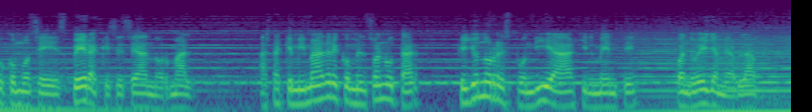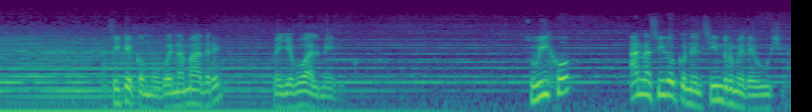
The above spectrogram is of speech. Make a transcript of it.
o como se espera que se sea normal, hasta que mi madre comenzó a notar que yo no respondía ágilmente cuando ella me hablaba. Así que como buena madre, me llevó al médico. Su hijo ha nacido con el síndrome de Usher.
